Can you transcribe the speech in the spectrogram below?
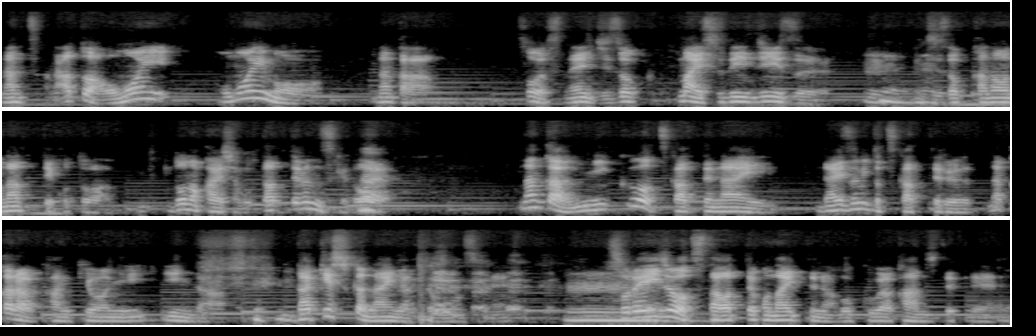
なんですかね、あとは思い、思いもなんかそうですね、持続、まあ SDGs うん。持続可能なってことはどの会社も歌ってるんですけど、はい。なんか肉を使ってない大豆ミート使ってるだから環境にいいんだ だけしかないなって思うんですよね。うん。それ以上伝わってこないっていうのは僕が感じていて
